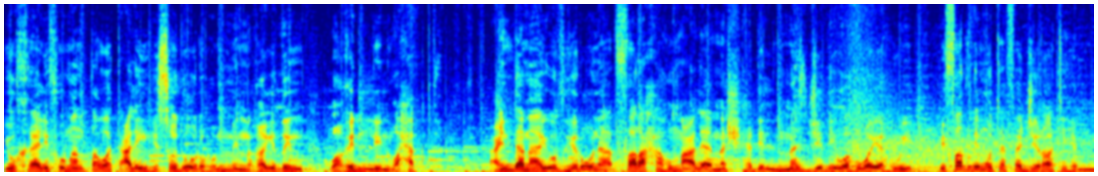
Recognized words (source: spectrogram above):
يخالف من طوت عليه صدورهم من غيظ وغل وحقد. عندما يظهرون فرحهم على مشهد المسجد وهو يهوي بفضل متفجراتهم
